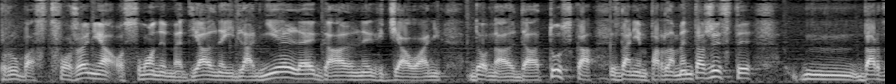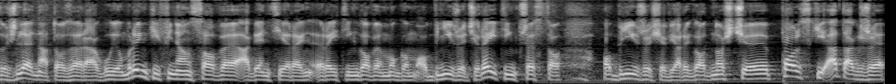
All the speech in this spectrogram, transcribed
próba stworzenia osłony medialnej dla nielegalnych działań Donalda Tuska. Zdaniem parlamentarzysty mm, bardzo źle na to zareagują rynki finansowe, agencje ratingowe mogą obniżyć rating, przez to obniży się wiarygodność e, Polski, a także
